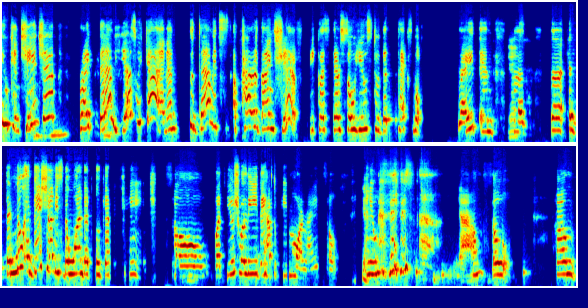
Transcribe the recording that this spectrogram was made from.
you can change it. Right then yes we can. And to them it's a paradigm shift because they're so used to the textbook right? And the, the the new edition is the one that will get changed. So but usually they have to pay more right? So Yeah. anyways yeah. So um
